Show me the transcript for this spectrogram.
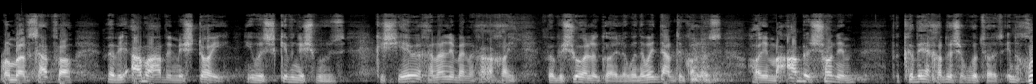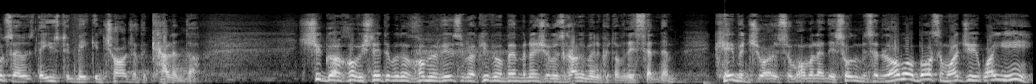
Omer Rav Safra Rabbi Abba Havi Mishtoi. He was giving a shmuz. Kishiere Chanani ben Chachai Rabbi Shmuel Legoyle. When they went down to Golos, Hoy Ma'abe Shonim v'Kavei Chadoshim Gotos. In Chutzos, they used to make in charge of the calendar. They sent them. Kevin they saw them and said, Lama boss, why you why are you here?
